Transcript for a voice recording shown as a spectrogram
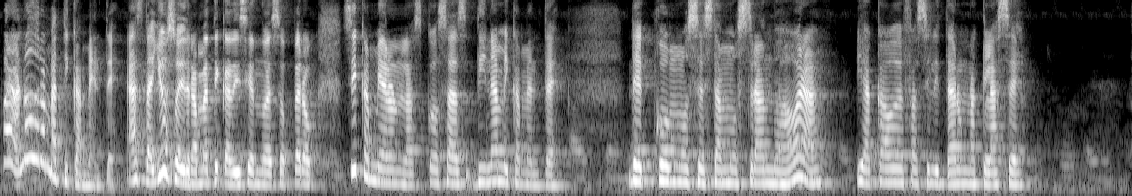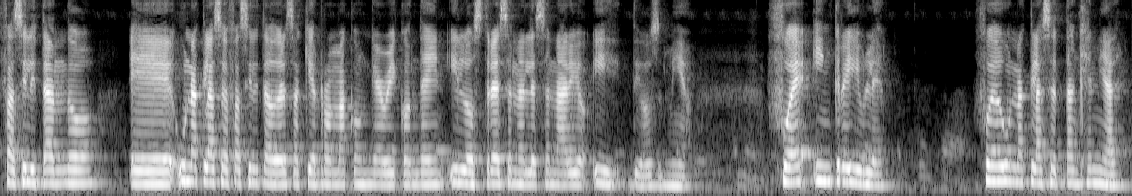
Bueno, no dramáticamente, hasta yo soy dramática diciendo eso, pero sí cambiaron las cosas dinámicamente de cómo se está mostrando ahora. Y acabo de facilitar una clase, facilitando eh, una clase de facilitadores aquí en Roma con Gary Condane y los tres en el escenario. Y Dios mío, fue increíble. Fue una clase tan genial.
